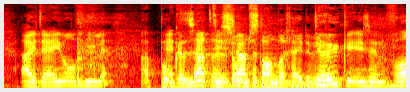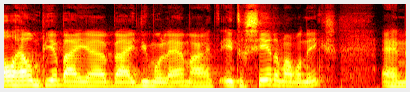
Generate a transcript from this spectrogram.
uit de hemel vielen. En Apocalyptische zaten- zaten omstandigheden weer. Deuken in zijn valhelmpje bij, eh, bij Dumoulin, maar het interesseerde hem allemaal niks. En,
